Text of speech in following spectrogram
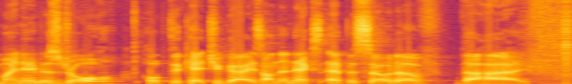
My name is Joel. Hope to catch you guys on the next episode of The Hive.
